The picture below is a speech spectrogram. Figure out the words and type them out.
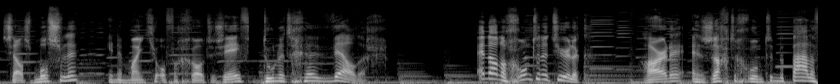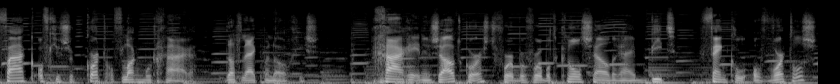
Zelfs mosselen in een mandje of een grote zeef doen het geweldig. En dan nog groenten natuurlijk. Harde en zachte groenten bepalen vaak of je ze kort of lang moet garen. Dat lijkt me logisch. Garen in een zoutkorst voor bijvoorbeeld knolselderij, biet, venkel of wortels.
